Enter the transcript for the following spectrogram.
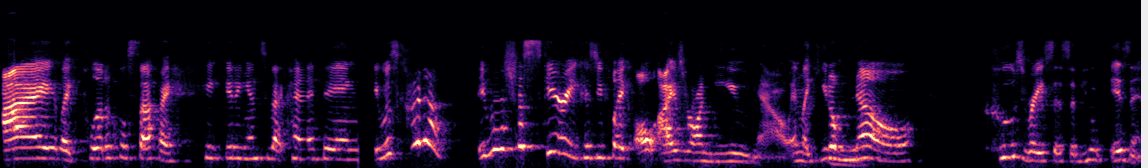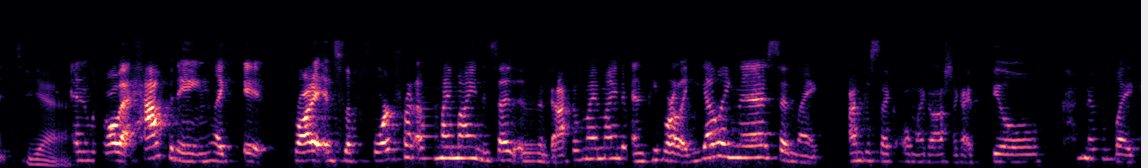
i like political stuff i hate getting into that kind of thing it was kind of it was just scary because you feel like all eyes are on you now and like you don't mm. know who's racist and who isn't yeah and with all that happening like it brought it into the forefront of my mind instead of in the back of my mind and people are like yelling this and like i'm just like oh my gosh like i feel kind of like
